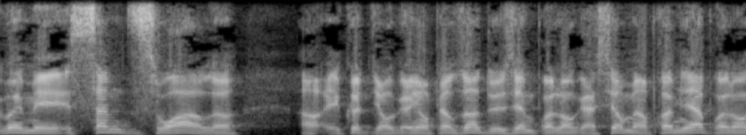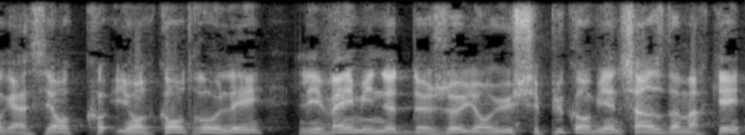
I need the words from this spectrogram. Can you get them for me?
ouais, mais samedi soir, là... Alors, écoute, ils ont, perdu en deuxième prolongation, mais en première prolongation, ils ont contrôlé les 20 minutes de jeu. Ils ont eu je sais plus combien de chances de marquer.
